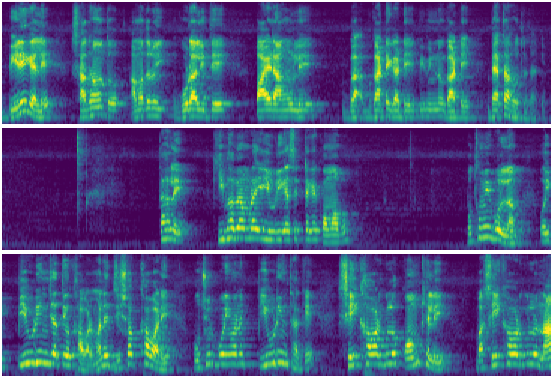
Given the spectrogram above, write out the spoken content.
বেড়ে গেলে সাধারণত আমাদের ওই গোড়ালিতে, পায়ের আঙুলে গাঁটে গাঁটে বিভিন্ন গাটে ব্যথা হতে থাকে। তাহলে কীভাবে আমরা এই ইউরিক অ্যাসিডটাকে কমাবো? প্রথমেই বললাম, ওই পিউরিন জাতীয় খাবার মানে যেসব খাবারে প্রচুর পরিমাণে পিউরিন থাকে, সেই খাবারগুলো কম খেলেই বা সেই খাবারগুলো না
